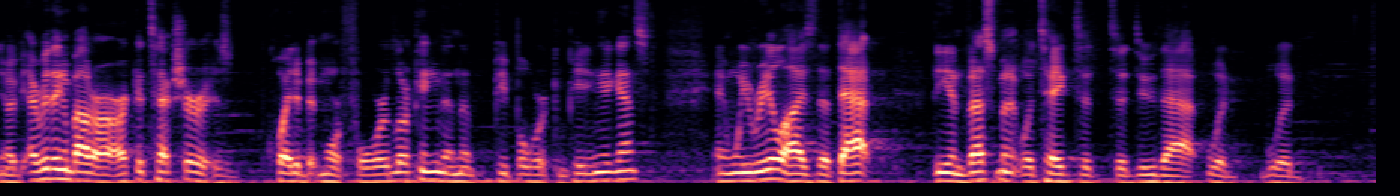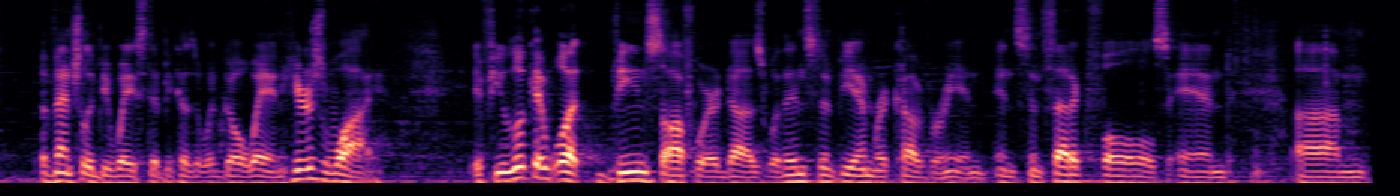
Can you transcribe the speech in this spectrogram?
You know, everything about our architecture is quite a bit more forward-looking than the people we're competing against, and we realized that that the investment it would take to, to do that would would eventually be wasted because it would go away. And here's why. If you look at what Veeam software does with instant VM recovery and, and synthetic fulls and um,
